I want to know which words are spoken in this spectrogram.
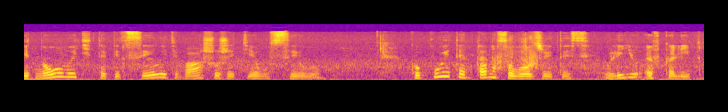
відновить та підсилить вашу життєву силу. Купуйте та насолоджуйтесь олію евкаліпт.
